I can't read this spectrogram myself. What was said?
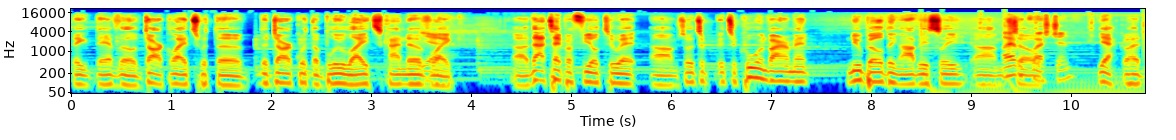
they they have the dark lights with the the dark with the blue lights kind of Yeah. like uh, that type of feel to it. Um, so it's a it's a cool environment, new building, obviously. Um, I have so- a question. Yeah, go ahead.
